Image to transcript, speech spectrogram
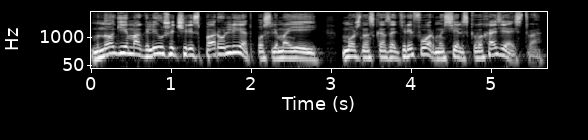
многие могли уже через пару лет после моей, можно сказать, реформы сельского хозяйства.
